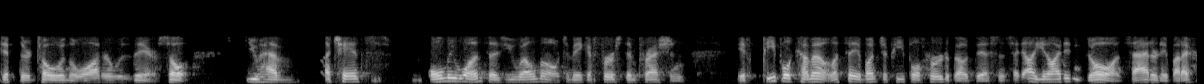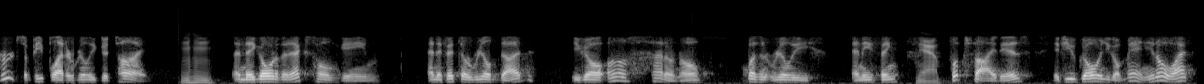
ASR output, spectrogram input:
dip their toe in the water was there. So you have a chance only once, as you well know, to make a first impression. If people come out, let's say a bunch of people heard about this and said, "Oh, you know, I didn't go on Saturday, but I heard some people had a really good time," mm-hmm. and they go to the next home game, and if it's a real dud, you go, "Oh, I don't know, wasn't really anything." Yeah. Flip side is if you go and you go, "Man, you know what?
